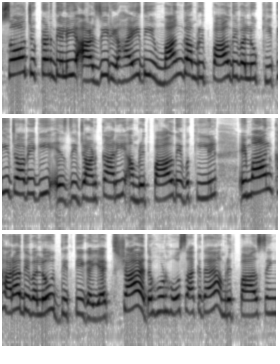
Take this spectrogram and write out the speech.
ਸੌ ਚੁੱਕਣ ਦੇ ਲਈ ਆਰਜ਼ੀ ਰਿਹਾਈ ਦੀ ਮੰਗ ਅੰਮ੍ਰਿਤਪਾਲ ਦੇ ਵੱਲੋਂ ਕੀਤੀ ਜਾਵੇਗੀ। ਇਸ ਦੀ ਜਾਣਕਾਰੀ ਅੰਮ੍ਰਿਤਪਾਲ ਦੇ ਵਕੀਲ ਇਮਾਨ ਖਾਰਾ ਦੇ ਵੱਲੋਂ ਦਿੱਤੀ ਗਈ ਹੈ। ਸ਼ਾਇਦ ਹੁਣ ਹੋ ਸਕਦਾ ਹੈ ਅੰਮ੍ਰਿਤਪਾਲ ਸਿੰਘ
